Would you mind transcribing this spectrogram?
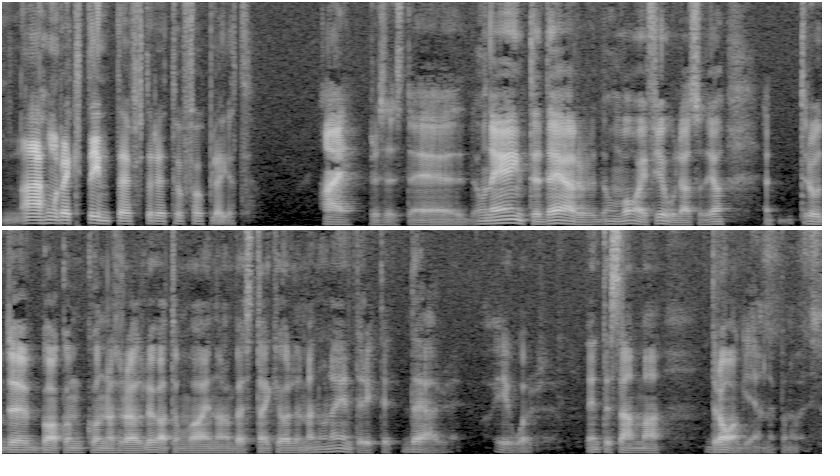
nej, hon räckte inte efter det tuffa upplägget. Nej, precis. Det, hon är inte där hon var i fjol. Alltså jag, jag trodde bakom Konrads Rödluv att hon var en av de bästa i kullen, men hon är inte riktigt där i år. Det är inte samma drag i henne på något vis.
